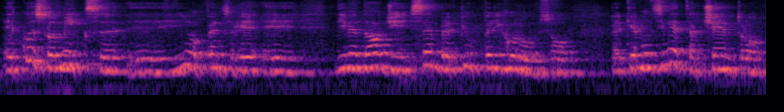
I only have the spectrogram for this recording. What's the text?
E questo mix eh, io penso che eh, diventa oggi sempre più pericoloso perché non si mette al centro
